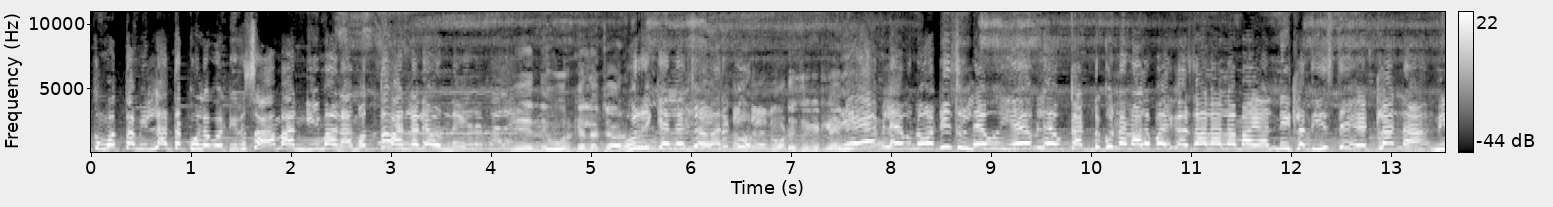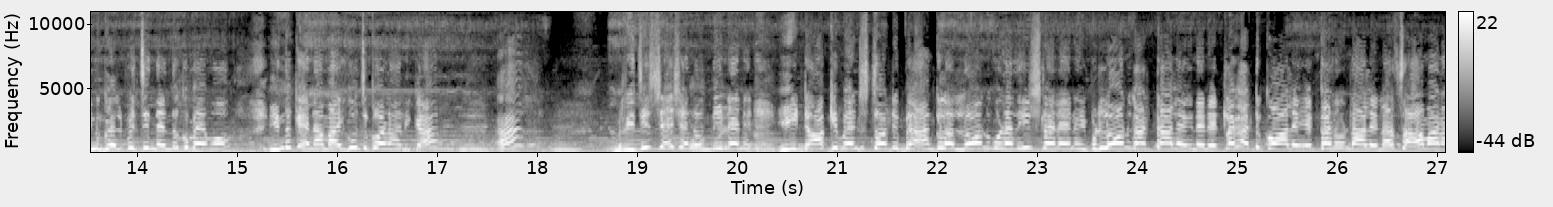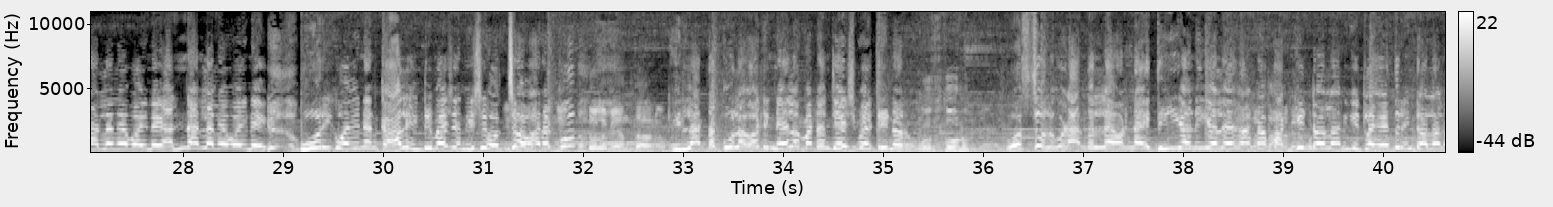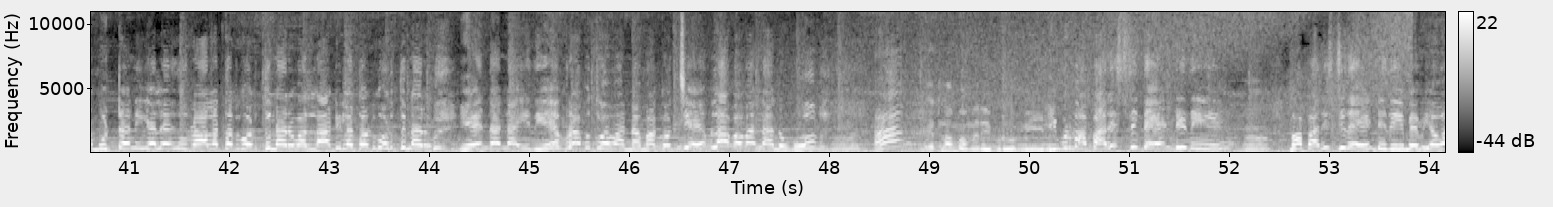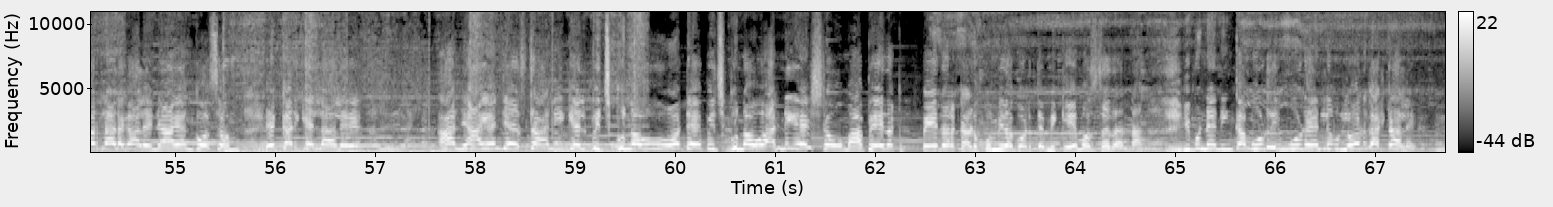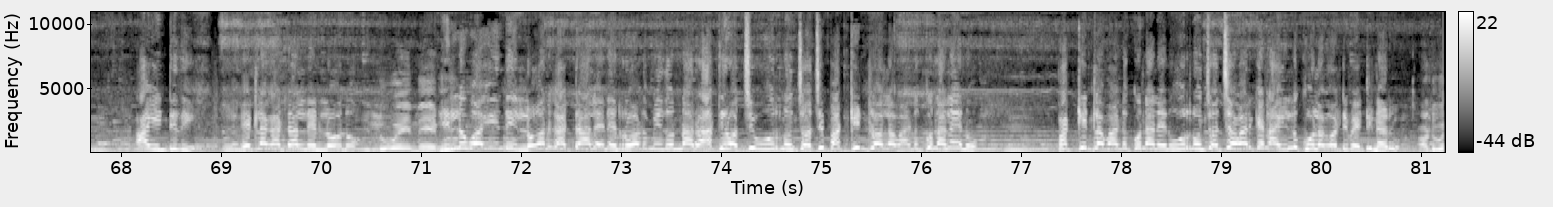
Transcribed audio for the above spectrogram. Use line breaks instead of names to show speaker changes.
వరకు మొత్తం ఇల్లు అంతా కూలగొట్టిరు సామాన్ గీమాన్ మొత్తం అందులోనే ఉన్నాయి.
ఏంది ఊరికి వెళ్ళి వచ్చేవారు
ఊరికి వెళ్ళొచ్చే వరకు
నోటీసులు
ఏం లేవు నోటీసులు లేవు ఏం లేవు. కట్టుకున్న నలభై గజాలలో మా అన్ని ఇట్లా తీస్తే ఎట్లన్నా నిన్ను గెలిపించింది ఎందుకు మేము? ఇందుకేనా మా గుంజుకోవడానికా ఆ? రిజిస్ట్రేషన్ ఉంది నేను ఈ డాక్యుమెంట్స్ తోటి బ్యాంకులో లోన్ కూడా తీసిన నేను ఇప్పుడు లోన్ కట్టాలి. నేను ఎట్లా కట్టుకోవాలి? ఎక్కడ ఉండాలి? నా సామాన్ అట్లనే పోయినాయి అన్ని అట్లనే పోయినాయి. ఊరికి పోయి నేను కాలు ఇంటిమేషన్ ఇచ్చి వచ్చే వరకు ఇల్లంతా కూలగొట్టి నేల మట్టం చేసి పెట్టినారు.
వస్తువులు?
వస్తువులు కూడా అందులో ఉన్నాయి తీయనియలేదంట పక్కింటి వాళ్ళని ఇట్లా ఎదురింటి వాళ్ళని ముట్టనియలేదు రాళ్ళతో కొడుతున్నారు వాళ్ళు లాఠీలతో కొడుతున్నారు. ఏందన్నా ఇది? ఏం ప్రభుత్వం అన్నా? మాకు వచ్చి ఏం లాభం అన్నా నువ్వు?
ఇప్పుడు మీ
పరిస్థితి ఏంటిది. మా పరిస్థితి ఏంటిది? మేము ఎవరిని అడగాలి? న్యాయం కోసం ఎక్కడికి వెళ్ళాలి? ఆ న్యాయం చేస్తా అని గెలిపించుకున్నావు ఓటేపించుకున్నావు అన్ని చేసినావు. మా పేద పేదల కడుపు మీద కొడితే మీకు ఏమొస్తుంది అన్న ఇప్పుడు నేను ఇంకా మూడు మూడేళ్ళు లోన్ కట్టాలి. ఆ ఇంటిది. ఎట్లా కట్టాలి నేను లోను?
ఇల్లు పోయింది.
ఇల్లు పోయింది. లోన్ కట్టాలి. నేను రోడ్డు మీద ఉన్న రాత్రి వచ్చి ఊరు నుంచి వచ్చి పక్కింట్లో వండుకున్నా నేను. పక్కింట్లో వండుకున్నా నేను ఊరు నుంచి వచ్చే వరకే నా ఇల్లు కూలగొట్టి పెట్టినారు.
